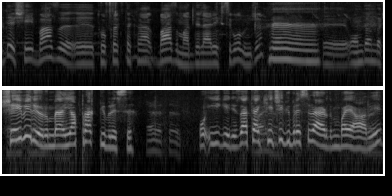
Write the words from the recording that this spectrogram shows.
Bir de şey bazı e, toprakta ka- bazı maddeler eksik olunca He. e, ondan da Şey veriyorum ben yaprak gübresi. Evet evet. O iyi geliyor. Zaten keçi gübresi verdim bayağı bir.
